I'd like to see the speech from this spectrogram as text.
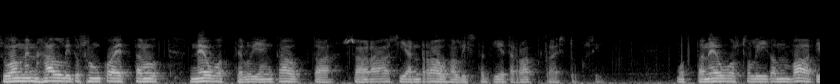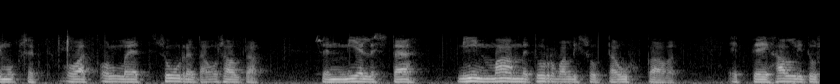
Suomen hallitus on koettanut neuvottelujen kautta saada asian rauhallista tietä ratkaistuksi, mutta Neuvostoliiton vaatimukset ovat olleet suurelta osalta sen mielestä niin maamme turvallisuutta uhkaavat, ettei hallitus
